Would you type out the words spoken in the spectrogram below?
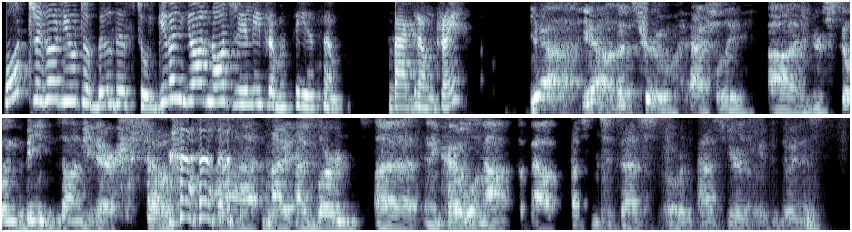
What triggered you to build this tool, given you're not really from a CSM background, right? Yeah, yeah, that's true. Actually, uh, you're spilling the beans on me there. So uh, I, have learned uh, an incredible amount about customer success over the past year that we've been doing this.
